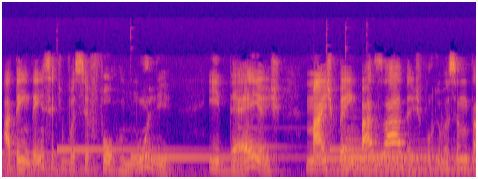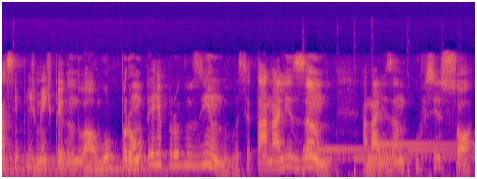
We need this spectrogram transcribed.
a tendência é que você formule ideias mais bem embasadas, porque você não está simplesmente pegando algo pronto e reproduzindo, você está analisando, analisando por si só.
